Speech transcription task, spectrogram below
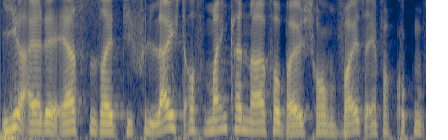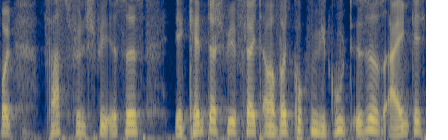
ihr einer der ersten seid, die vielleicht auf meinen Kanal vorbeischauen, weil sie einfach gucken wollen, was für ein Spiel ist es. Ihr kennt das Spiel vielleicht, aber wollt gucken, wie gut ist es eigentlich.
